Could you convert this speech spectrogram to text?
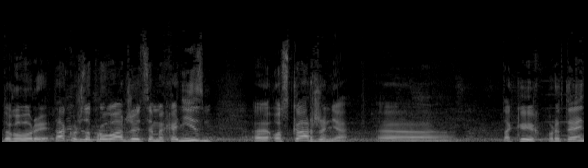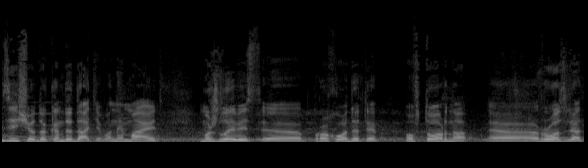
договори. Також запроваджується механізм е, оскарження е, таких претензій щодо кандидатів. Вони мають можливість е, проходити повторно е, розгляд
